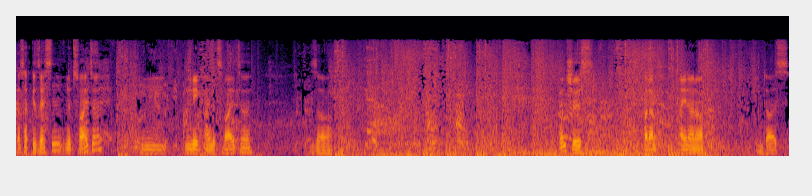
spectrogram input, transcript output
Das hat gesessen. Eine zweite? Hm, nee, keine zweite. So. Und tschüss. Verdammt. Einer noch. Und da ist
